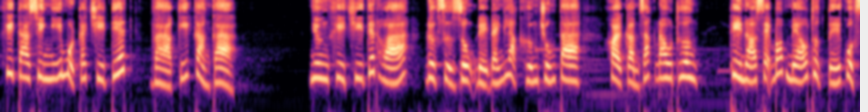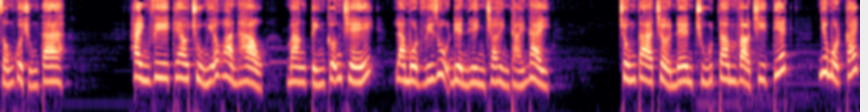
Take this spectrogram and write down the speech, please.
khi ta suy nghĩ một cách chi tiết và kỹ càng cả. Nhưng khi chi tiết hóa được sử dụng để đánh lạc hướng chúng ta khỏi cảm giác đau thương, thì nó sẽ bóp méo thực tế cuộc sống của chúng ta. Hành vi theo chủ nghĩa hoàn hảo mang tính cưỡng chế là một ví dụ điển hình cho hình thái này. Chúng ta trở nên chú tâm vào chi tiết như một cách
